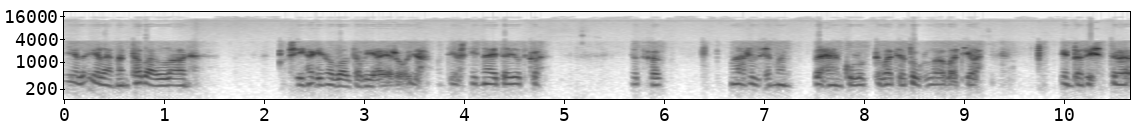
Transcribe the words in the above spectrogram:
el, elämän tavallaan, siinäkin on valtavia eroja. On tietysti näitä, jotka, jotka mahdollisimman vähän kuluttavat ja tuhlaavat ja ympäristöä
